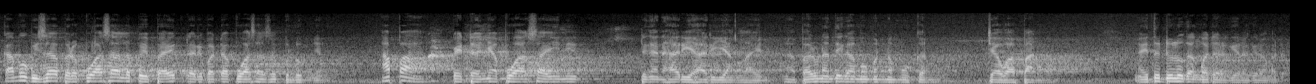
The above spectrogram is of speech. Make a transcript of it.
kamu bisa berpuasa lebih baik daripada puasa sebelumnya. Apa bedanya puasa ini dengan hari-hari yang lain? Nah, baru nanti kamu menemukan jawaban. Nah itu dulu Kang Badar kira-kira Badar.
